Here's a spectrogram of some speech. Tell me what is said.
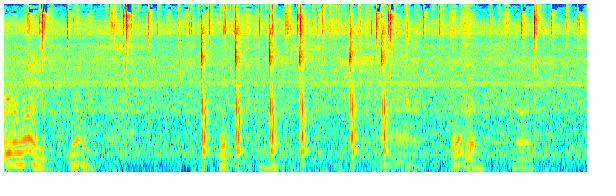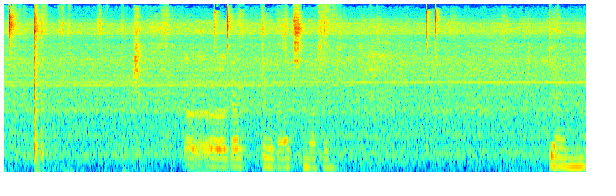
We're alive. Wow. What? No. Well then. No. Uh, that that's nothing. Then.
